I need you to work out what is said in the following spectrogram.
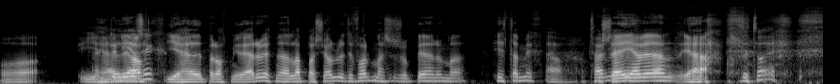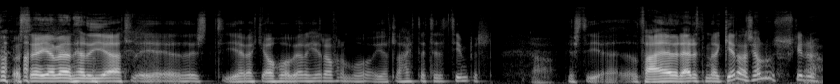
og ég hefði, átt, ég hefði bara átt mjög erfitt með að labba sjálfur til formansins og beðin um að hitta mig. Já, og segja við hann og segja við hann herri, ég, ætla, ég, veist, ég hef ekki áhuga að vera hér áfram og ég ætla að hætta til þetta tímbil veist, og það hefur erfitt með að gera það sjálfur skilur,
